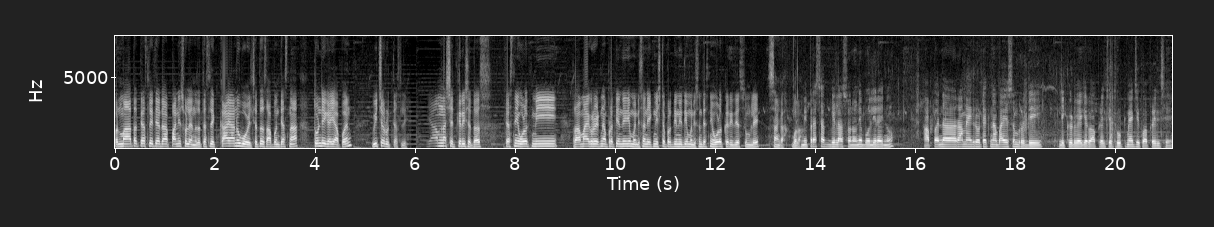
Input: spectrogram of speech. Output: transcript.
पण मग आता त्यासले त्या डा- पाणी सोडल्यानं तर त्यासले काय अनुभव होईल छतस आपण त्यासना तोंडे गाई आपण विचारू त्यासले. या आमना शेतकरी शेतस त्यासनी ओळख मी रामा ॲग्रोटेकना प्रतिनिधी म्हणीसन एकनिष्ठ प्रतिनिधी म्हणीसन त्यासनी ओळख करी देस तुमले सांगा बोला. मी प्रसाद भिला सोनवणे बोली राहिनो आपण अ, राम ॲग्रोटेकना बायोसमृद्धी लिक्विड वगैरे वापरेल छे रूट मॅजिक वापरेल छे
